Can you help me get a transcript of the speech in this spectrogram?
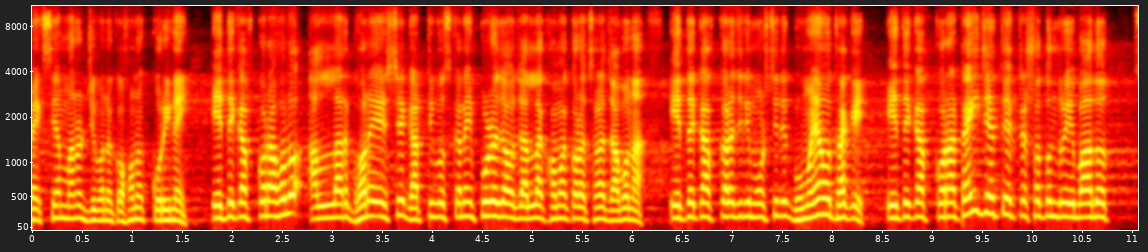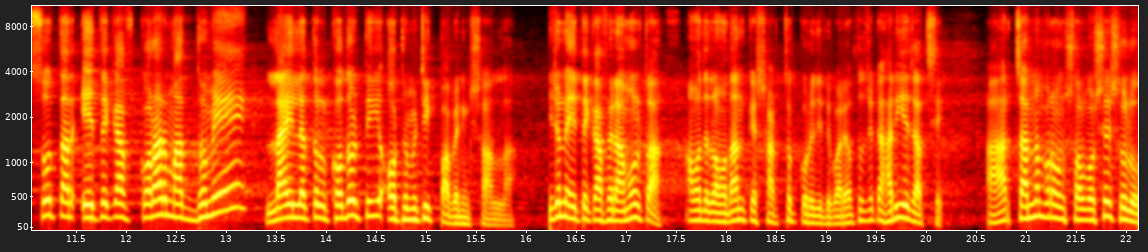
ম্যাক্সিমাম মানুষ জীবনে কখনো করি নাই। এতেকাফ করা হলো আল্লাহর ঘরে এসে গাট্টি বোসকা নেই পড়ে যাও যে আল্লাহ ক্ষমা করা ছাড়া যাব না। এতেকাফ করা যদি মসজিদে ঘুমায়ও থাকে, এতেকাফ করাটাই যেহেতু একটা স্বতন্ত্র ইবাদত সো তার এতেকাফ করার মাধ্যমে লাইলাতুল কদরটি অটোমেটিক পাবেন ইনশাআল্লাহ। এই জন্য এতে কাফের আমলটা আমাদের রমাদানকে সার্থক করে দিতে পারে, অথচ এটা হারিয়ে যাচ্ছে। আর চার নম্বর এবং সর্বশেষ হলো,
